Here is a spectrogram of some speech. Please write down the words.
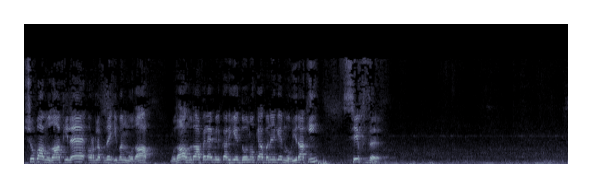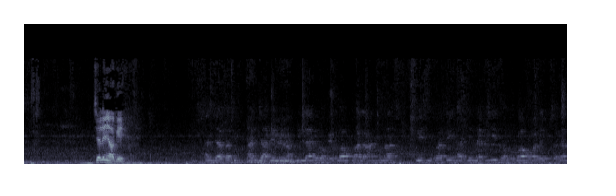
شعبہ مضاف ہے اور لفظ ابن مضاف۔ مضاف مضاف ہے مل کر یہ دونوں کیا بنیں گے؟ مغیرہ کی صفت۔ چلیں آگے۔ عن جابر عن جابر بن عبد الله رضي الله تعالى عنهما في صفات حج النبي صلى الله عليه وسلم.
